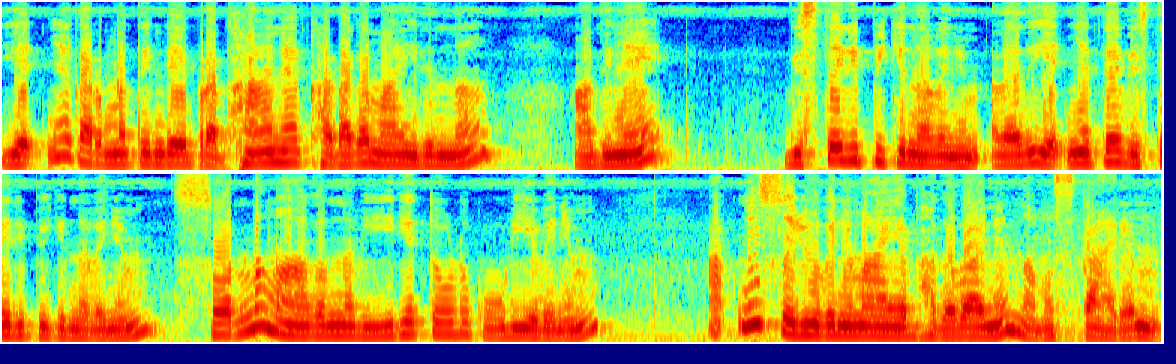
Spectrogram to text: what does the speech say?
യജ്ഞകർമ്മത്തിന്റെ പ്രധാന ഘടകമായിരുന്ന അതിനെ വിസ്തരിപ്പിക്കുന്നവനും അതായത് യജ്ഞത്തെ വിസ്തരിപ്പിക്കുന്നവനും സ്വർണമാകുന്ന വീര്യത്തോടു കൂടിയവനും അഗ്നിസ്വരൂപനുമായ ഭഗവാന് നമസ്കാരം.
